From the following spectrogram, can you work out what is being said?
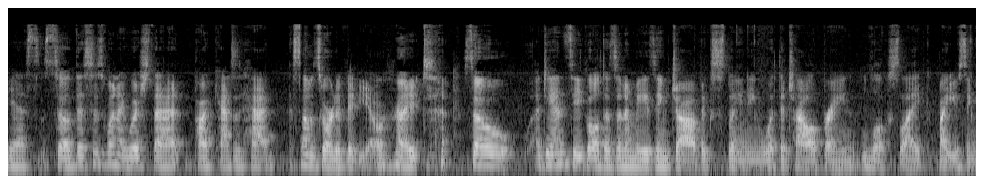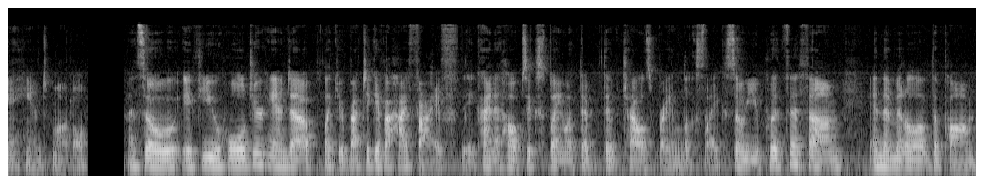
Yes, so this is when I wish that podcast had some sort of video, right? So Dan Siegel does an amazing job explaining what the child brain looks like by using a hand model. And so if you hold your hand up like you're about to give a high five, it kind of helps explain what the, the child's brain looks like. So you put the thumb in the middle of the palm,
